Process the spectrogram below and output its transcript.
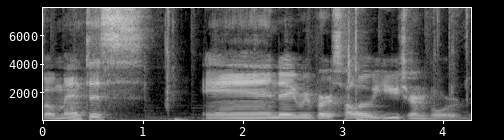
Fomantis, and a reverse holo U-turn board.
